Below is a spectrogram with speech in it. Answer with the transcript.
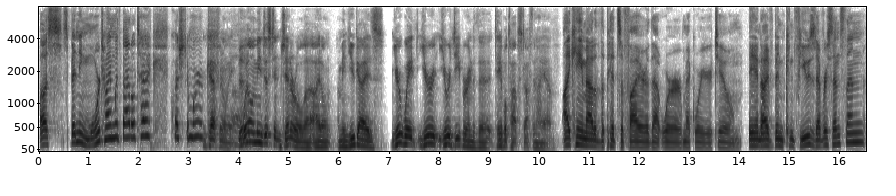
us spending more time with BattleTech? Question mark. Definitely. Yeah. Well, I mean, just in general, uh, I don't. I mean, you guys, you're way you're you're deeper into the tabletop stuff than I am. I came out of the pits of fire that were MechWarrior 2, and I've been confused ever since then.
